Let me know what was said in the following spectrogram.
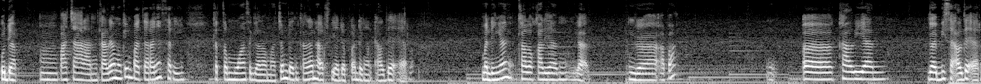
udah hmm, pacaran kalian mungkin pacarannya sering ketemuan segala macam dan kalian harus dihadapkan dengan LDR mendingan kalau kalian nggak nggak apa uh, kalian nggak bisa LDR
